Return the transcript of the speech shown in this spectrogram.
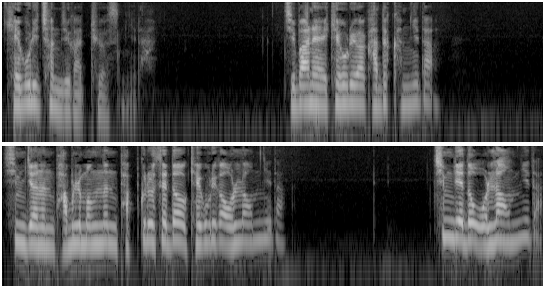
개구리 천지가 튀었습니다. 집안에 개구리가 가득합니다. 심지어는 밥을 먹는 밥그릇에도 개구리가 올라옵니다. 침대도 올라옵니다.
